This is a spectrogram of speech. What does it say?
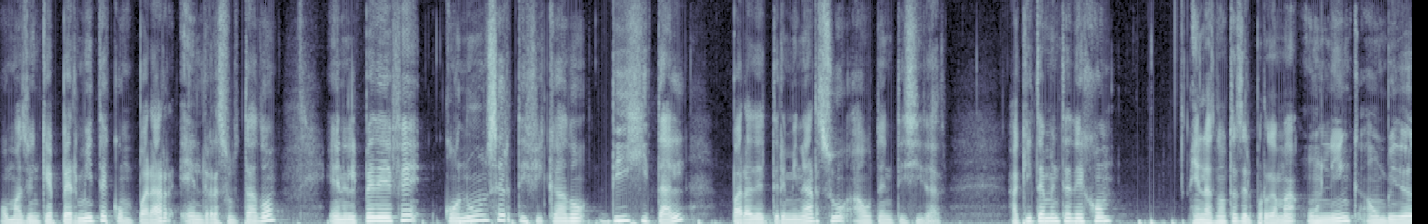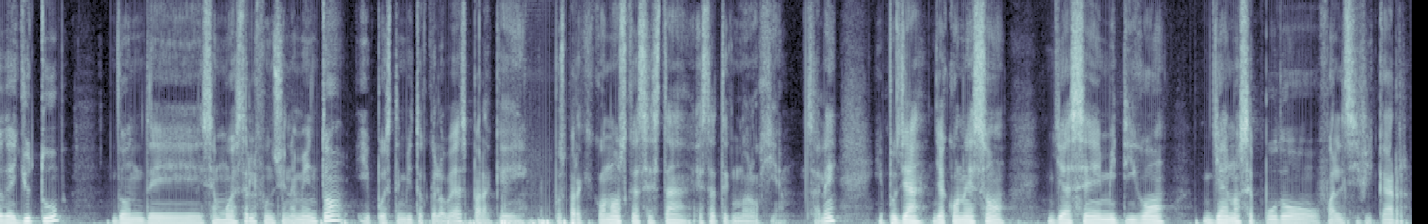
o más bien que permite comparar el resultado en el PDF con un certificado digital para determinar su autenticidad. Aquí también te dejo en las notas del programa un link a un video de YouTube donde se muestra el funcionamiento y pues te invito a que lo veas para que pues para que conozcas esta, esta tecnología, ¿sale? Y pues ya, ya con eso ya se mitigó, ya no se pudo falsificar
